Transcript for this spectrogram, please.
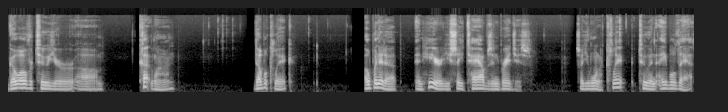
Go over to your um, cut line, double click, open it up, and here you see tabs and bridges. So you want to click to enable that.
